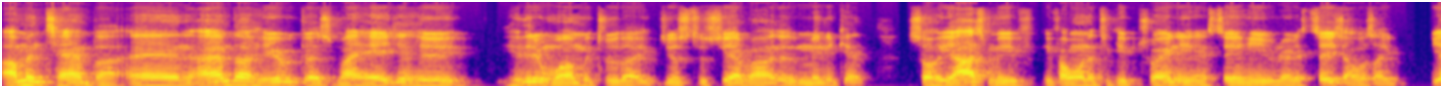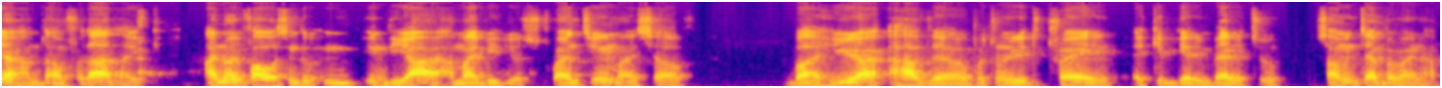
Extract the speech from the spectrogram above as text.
I'm in Tampa and I am not here because my agent he he didn't want me to like just to see around the Dominican. So he asked me if, if I wanted to keep training and staying here in the United States. I was like, yeah, I'm down for that. Like I know if I was in the in, in the R, I might be just quarantining myself. But here I, have the opportunity to train and keep getting better too. So I'm in Tampa right now.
